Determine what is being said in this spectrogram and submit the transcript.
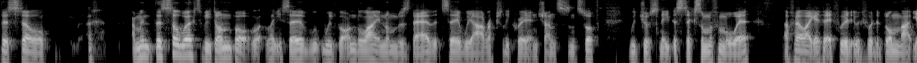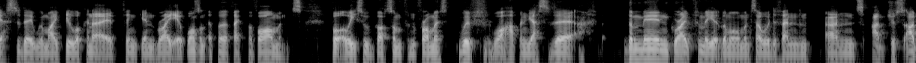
there's still, I mean, there's still work to be done. But like you say, we've got underlying numbers there that say we are actually creating chances and stuff. We just need to stick some of them away. I feel like if if we if we'd have done that yesterday, we might be looking at it thinking, right, it wasn't a perfect performance, but at least we've got something from it. With hmm. what happened yesterday, the main gripe for me at the moment is our defending, and I just I,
